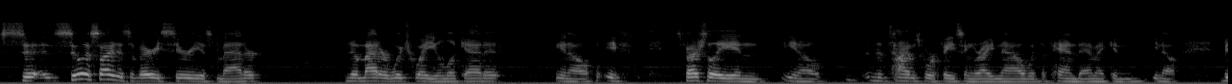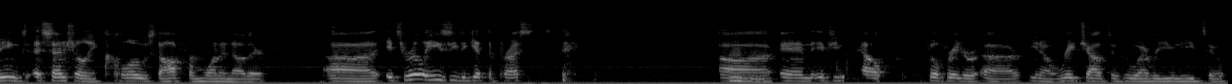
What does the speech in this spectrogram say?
su- suicide is a very serious matter no matter which way you look at it you know if especially in you know the times we're facing right now with the pandemic and you know being essentially closed off from one another uh, it's really easy to get depressed uh, Mhm. and if you need help feel free to uh, you know reach out to whoever you need to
